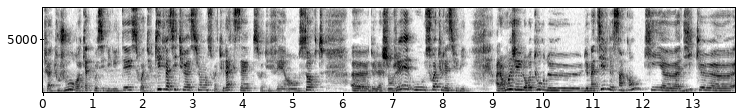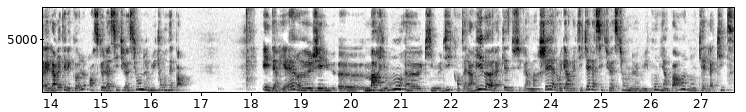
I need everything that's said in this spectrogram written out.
tu as toujours quatre possibilités. Soit tu quittes la situation, soit tu l'acceptes, soit tu fais en sorte de la changer, ou soit tu la subis. Alors moi j'ai eu le retour de, Mathilde, 5 ans, qui a dit qu'elle arrêtait l'école parce que la situation ne lui convenait pas. Et derrière, euh, j'ai eu euh, Marion euh, qui me dit quand elle arrive à la caisse du supermarché, elle regarde le ticket, la situation ne lui convient pas, donc elle la quitte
